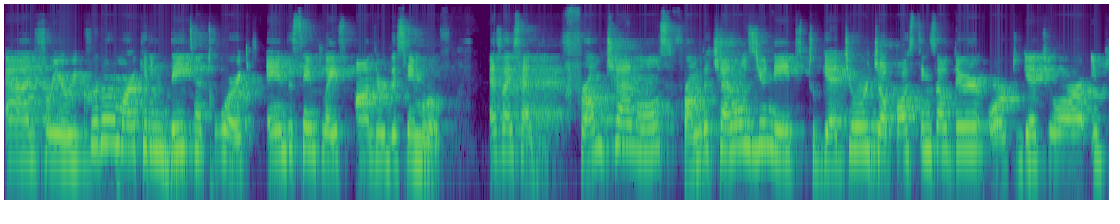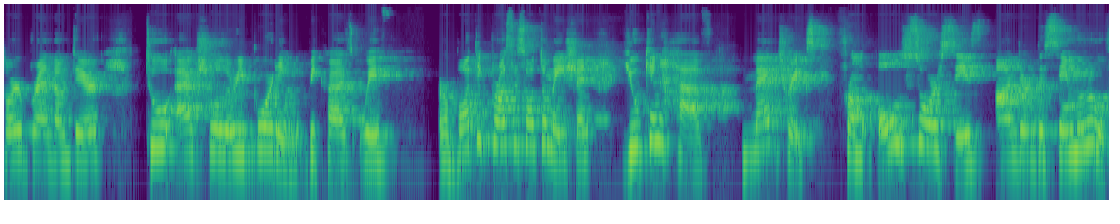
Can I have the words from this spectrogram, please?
and for your recruiter marketing data to work in the same place under the same roof. As I said, from channels, from the channels you need to get your job postings out there or to get your employer brand out there to actual reporting. Because with robotic process automation, you can have metrics from all sources under the same roof.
